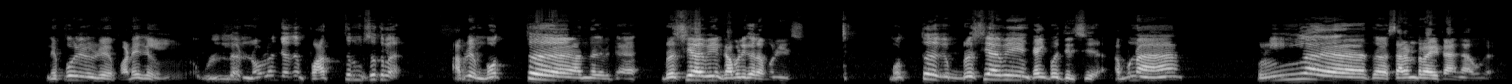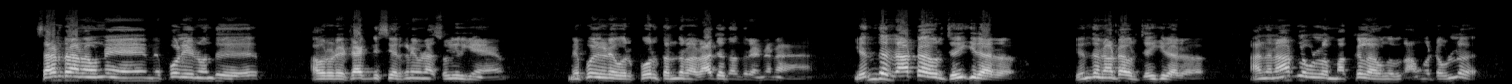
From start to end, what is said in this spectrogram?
நெப்போலியனுடைய படைகள் உள்ள நுழைஞ்சதும் பத்து நிமிஷத்தில் அப்படியே மொத்த அந்த க- கபலிகரம் பண்ணிடுச்சு. மொத்த பிரஷ்யாவையும் கைப்பற்றிருச்சு அப்படின்னா ஃபுல்லாக சரண்டர் ஆயிட்டாங்க அவங்க. சரண்டர் ஆனவுடனே நெப்போலியன் வந்து அவருடைய டாக்டிக்ஸ் ஏற்கனவே நான் சொல்லியிருக்கேன். நெப்போலியனுடைய ஒரு போர் தந்திரம் ராஜதந்திரம் என்னென்னா எந்த நாட்டை அவர் ஜெயிக்கிறாரோ எந்த நாட்டை அவர் ஜெயிக்கிறாரோ அந்த நாட்டில் உள்ள மக்கள் அவங்க அவங்ககிட்ட உள்ள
